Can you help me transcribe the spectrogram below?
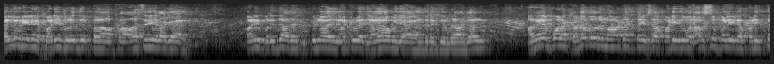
கல்லூரியிலே பணிபுரிந்து ஆசிரியராக பணிபுரிந்து அதற்கு பின்னால் நாட்டுடைய ஜனாதிபதியாக வந்திருக்கின்றார்கள் அதே போல கடலூர் மாவட்டத்தை படித்து ஒரு அரசு பள்ளியில் படித்த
